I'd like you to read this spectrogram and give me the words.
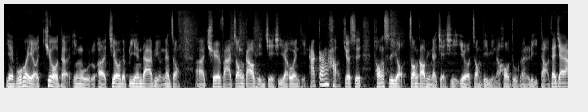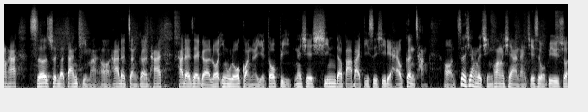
也不会有旧的鹦鹉螺呃旧的 B N W 那种呃缺乏中高频解析的问题。它刚好就是同时有中高频的解析，又有中低频的厚度跟力道，再加上它十二寸的单体嘛，哦，它的整个它它的这个螺鹦鹉螺管呢，也都比那些新的八百 D 四系列还要更长。哦，这样的情况下呢，其实我必须说，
